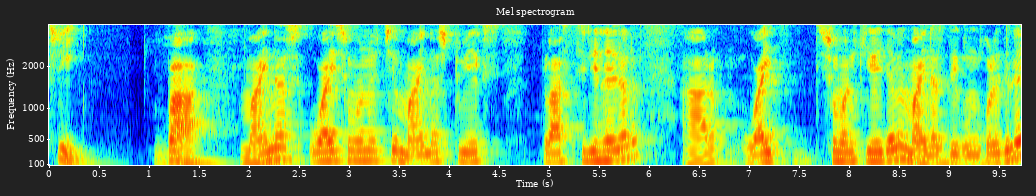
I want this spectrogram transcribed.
three বা মাইনাস ওয়াই সমান হচ্ছে minus two x plus three হয়ে গেল। আর ওয়াই সমান কী হয়ে যাবে? মাইনাস দিয়ে গুণ করে দিলে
